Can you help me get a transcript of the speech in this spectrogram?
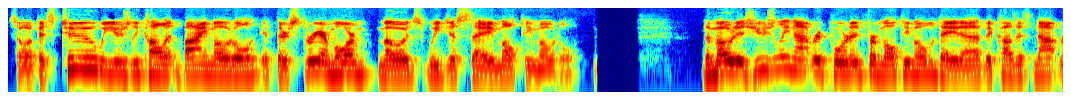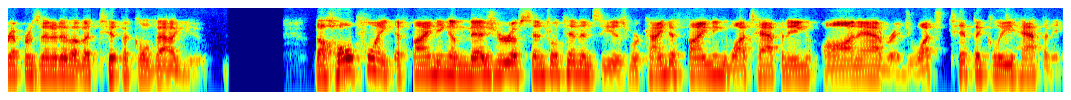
So if it's two, we usually call it bimodal. If there's three or more modes, we just say multimodal. The mode is usually not reported for multimodal data because it's not representative of a typical value. The whole point of finding a measure of central tendency is we're kind of finding what's happening on average, what's typically happening.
